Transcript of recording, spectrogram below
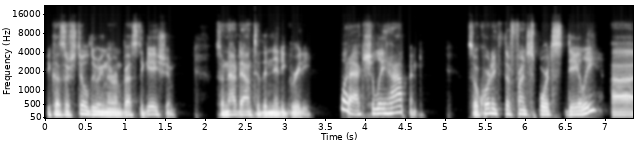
because they're still doing their investigation. So now down to the nitty gritty. What actually happened? So, according to the French Sports Daily, uh,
